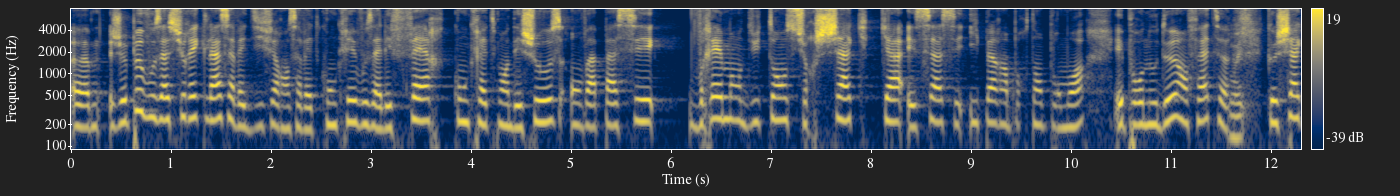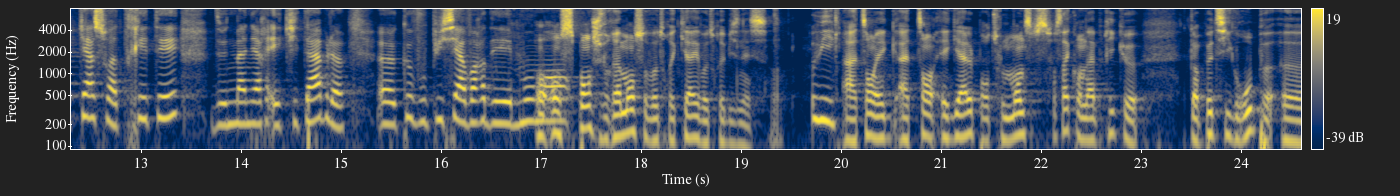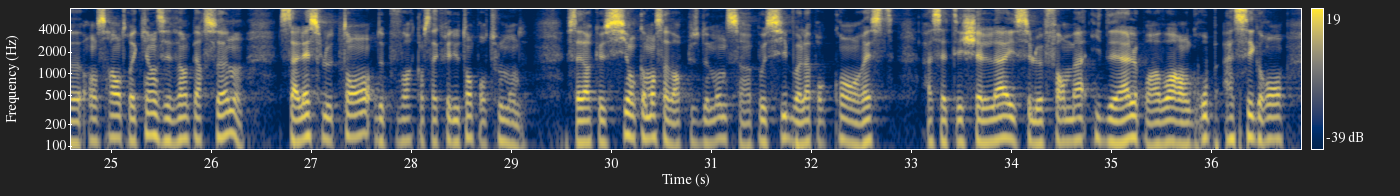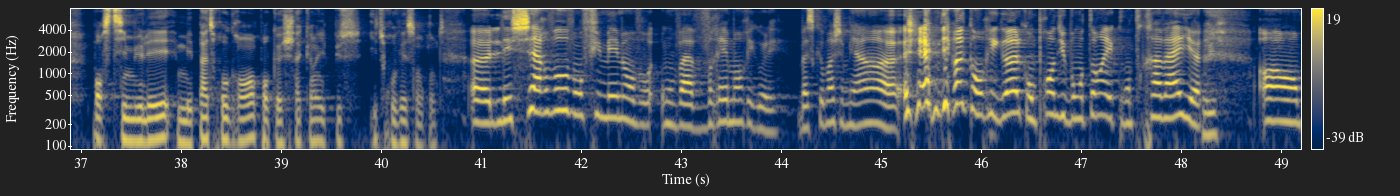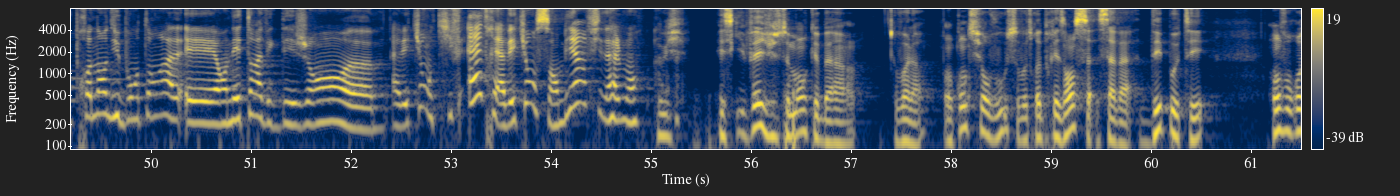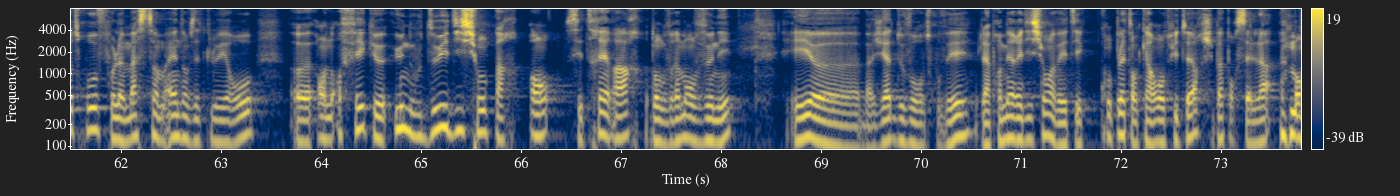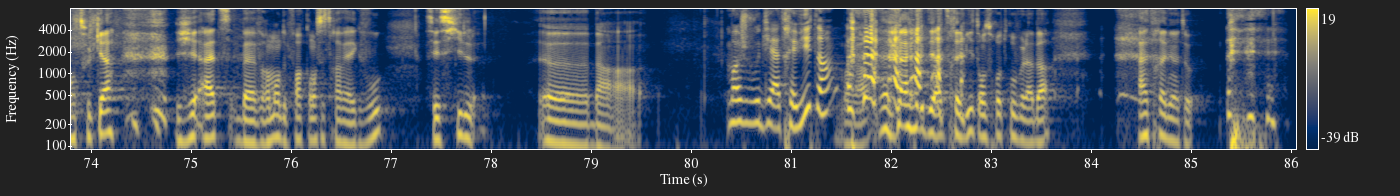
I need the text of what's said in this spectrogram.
euh, je peux vous assurer que là ça va être différent, ça va être concret. Vous allez faire concrètement des choses. On va passer vraiment du temps sur chaque cas et ça c'est hyper important pour moi et pour nous deux en fait Oui. que chaque cas soit traité d'une manière équitable euh, que vous puissiez avoir des moments on se penche vraiment sur votre cas et votre business hein. oui à temps, ég- à temps égal pour tout le monde. C'est pour ça qu'on a appris que qu'un petit groupe, euh, on sera entre 15 et 20 personnes, ça laisse le temps de pouvoir consacrer du temps pour tout le monde. C'est-à-dire que si on commence à avoir plus de monde, c'est impossible. Voilà pourquoi on reste à cette échelle-là et c'est le format idéal pour avoir un groupe assez grand pour stimuler, mais pas trop grand pour que chacun y puisse y trouver son compte. Euh, les cerveaux vont fumer, mais on va, vraiment rigoler. Parce que moi, j'aime bien, euh, j'aime bien qu'on rigole, qu'on prend du bon temps et qu'on travaille Oui. En prenant du bon temps et en étant avec des gens euh, avec qui on kiffe être et avec qui on se sent bien finalement. Oui. Et ce qui fait justement que, ben, voilà, on compte sur vous, sur votre présence, ça, va dépoter. On vous retrouve pour le Mastermind dont vous êtes le héros. Euh, on en fait que une ou deux éditions par an, c'est très rare, donc vraiment venez. Et euh, bah, j'ai hâte de vous retrouver. La première édition avait été complète en 48 heures, je sais pas pour celle-là, mais en tout cas, j'ai hâte bah, vraiment de pouvoir commencer ce travail avec vous. Cécile, euh, ben Moi, je vous dis à très vite. Hein. voilà, je vous dis à très vite, on se retrouve là-bas. À très bientôt.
